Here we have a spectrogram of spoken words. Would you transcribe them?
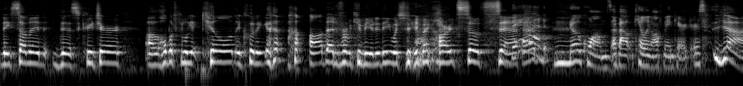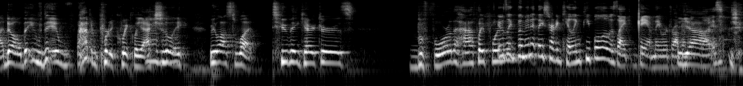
they summon this creature. A whole bunch of people get killed, including Abed from Community, which made my heart so sad. they had no qualms about killing off main characters. yeah, no, they, they, it happened pretty quickly. Actually, Mm-hmm. we lost what two main characters before the halfway point. It was like the minute they started killing people, it was like, damn, they were dropping yeah, flies.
